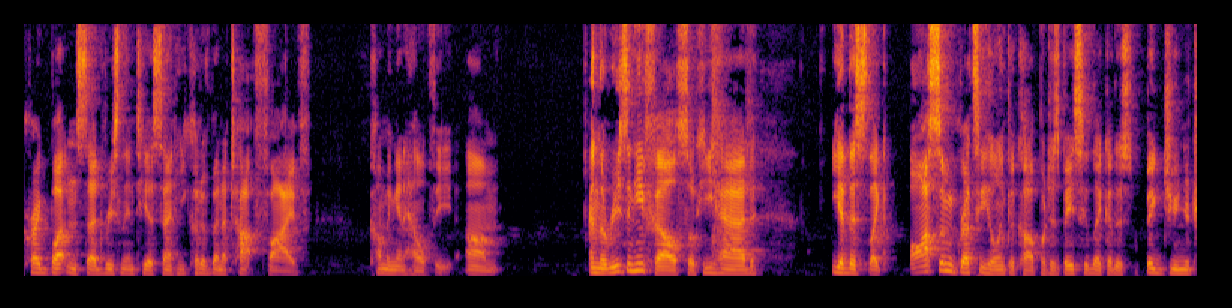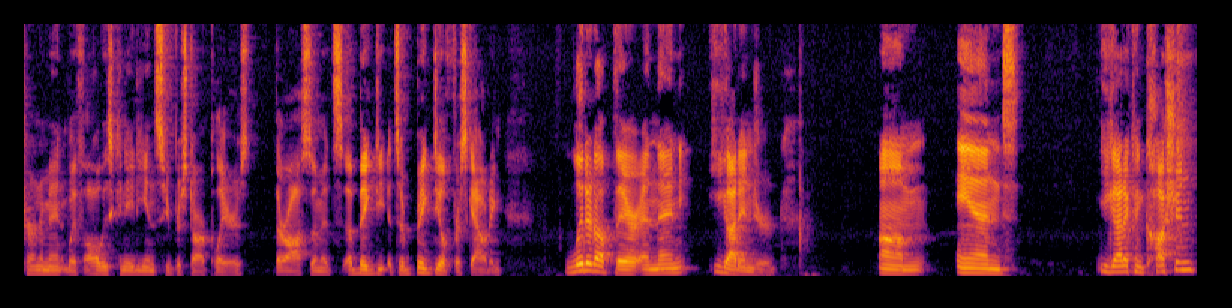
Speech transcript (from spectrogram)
Craig Button said recently in TSN he could have been a top five coming in healthy. Um, and the reason he fell, so he had he had this like awesome Gretzky Hlinka Cup, which is basically like a, this big junior tournament with all these Canadian superstar players. They're awesome. It's a big de- it's a big deal for scouting. Lit it up there, and then he got injured. Um, and he got a concussion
